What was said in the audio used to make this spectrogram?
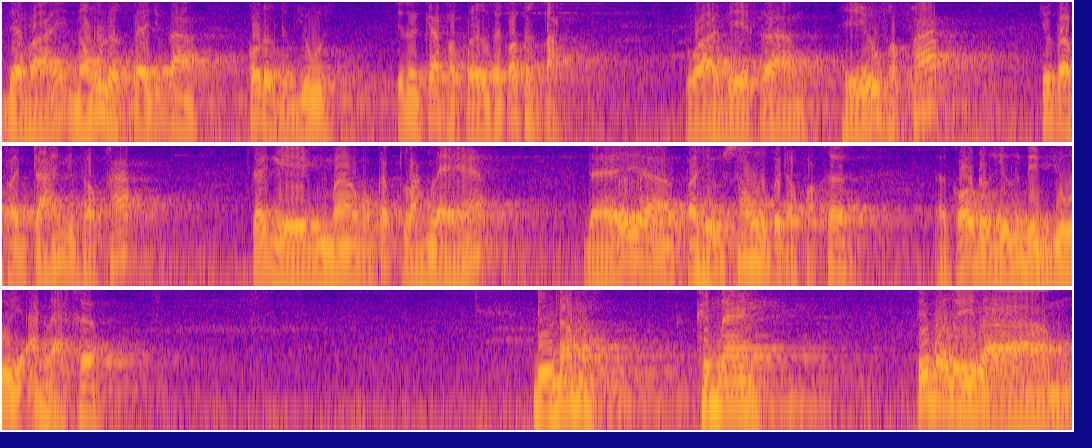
Và phải nỗ lực để chúng ta có được niềm vui. Cho nên các phật tử phải có thực tập. Ngoài việc uh, hiểu phật pháp chúng ta phải trải nghiệm phật pháp trải nghiệm uh, một cách lặng lẽ để uh, ta hiểu sâu về đạo phật hơn uh, có được những niềm vui an lạc hơn. Điều năm khinh an tiếng Bali là um,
